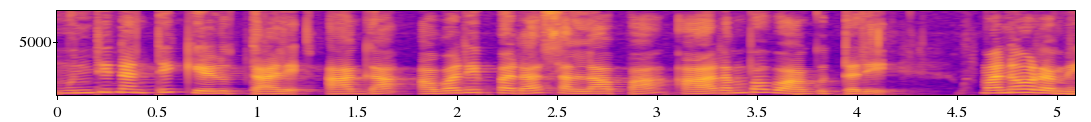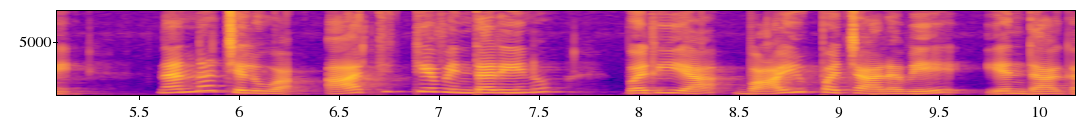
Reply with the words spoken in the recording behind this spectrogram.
ಮುಂದಿನಂತೆ ಕೇಳುತ್ತಾಳೆ. ಆಗ ಅವರಿಬ್ಬರ ಸಲ್ಲಾಪ ಆರಂಭವಾಗುತ್ತದೆ. ಮನೋರಮೆ, ನನ್ನ ಚೆಲುವ, ಆತಿಥ್ಯವೆಂದರೇನು? ಬರಿಯ ಬಾಯುಪಚಾರವೇ ಎಂದಾಗ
